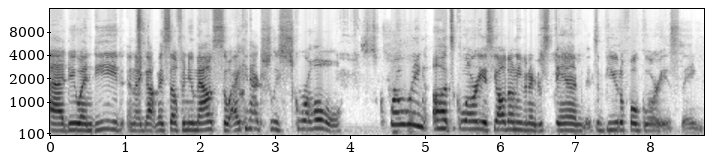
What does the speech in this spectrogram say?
I do indeed, and I got myself a new mouse so I can actually scroll. Scrolling, oh, it's glorious. Y'all don't even understand. It's a beautiful, glorious thing.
